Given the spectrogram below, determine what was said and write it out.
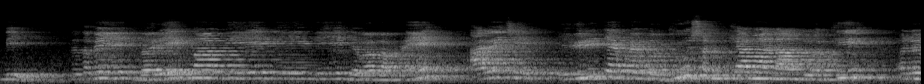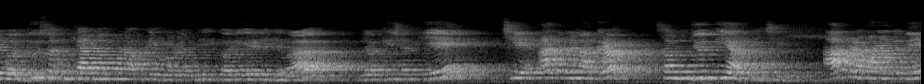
બે. તો તમે દરેકમાં બે બે બે જવાબ આપણે આવે છે. એવી રીતે આપણે વધુ સંખ્યામાં નામ લખી અને વધુ સંખ્યામાં પણ આપણે ગણતરી કરી અને જવાબ લખી શકીએ છીએ આ તમને માત્ર સમજૂતી આપી છે. આ પ્રમાણે તમે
